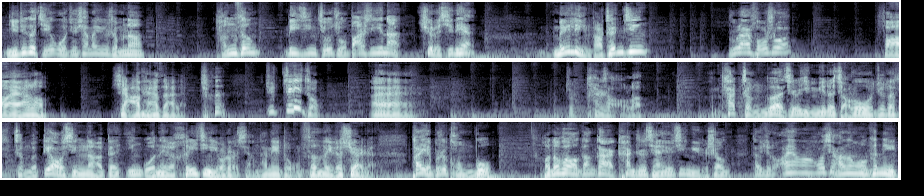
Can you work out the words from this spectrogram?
你这个结果就相当于什么呢？唐僧历经九九八十一难去了西天，没领到真经。如来佛说发完了，下盘再来。就这种，哎，就看少了。它整个其实隐秘的角落，我觉得整个调性呢，跟英国那个黑镜有点像，它那种氛围的渲染，它也不是恐怖。很多朋友刚开始看之前，尤其女生，她觉得哎呀好吓人，我肯定。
